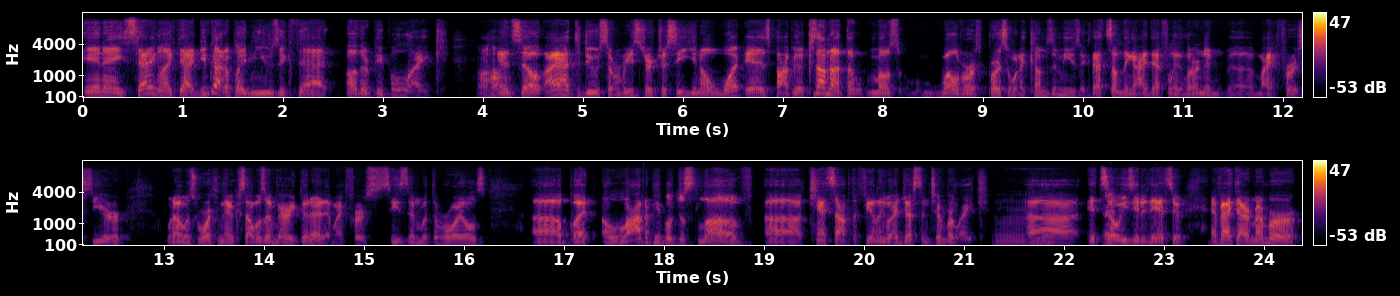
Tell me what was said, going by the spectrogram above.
in a setting like that, you've got to play music that other people like. uh-huh. And so I had to do some research to see, you know, what is popular because I'm not the most well versed person when it comes to music. That's something I definitely learned in uh, my first year when I was working there because I wasn't very good at it my first season with the Royals. Uh, but a lot of people just love uh, "Can't Stop the Feeling" by Justin Timberlake. Mhm. Uh, it's so easy to dance to. In fact, I remember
